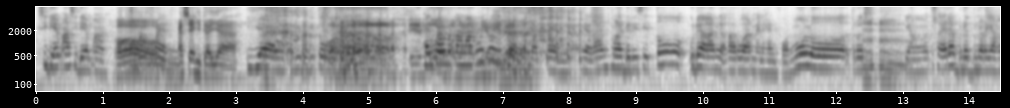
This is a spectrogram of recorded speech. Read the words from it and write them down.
CDMA, CDMA. Oh, Smartfriend. Asia Hidayah. Iya, yang kayak gitu-gitu. Itu handphone handphonenya pertama aku itu Emir. itu smartphone ya kan mulai dari situ udah kan nggak karuan main handphone mulu terus Mm-mm. yang terus akhirnya bener-bener yang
